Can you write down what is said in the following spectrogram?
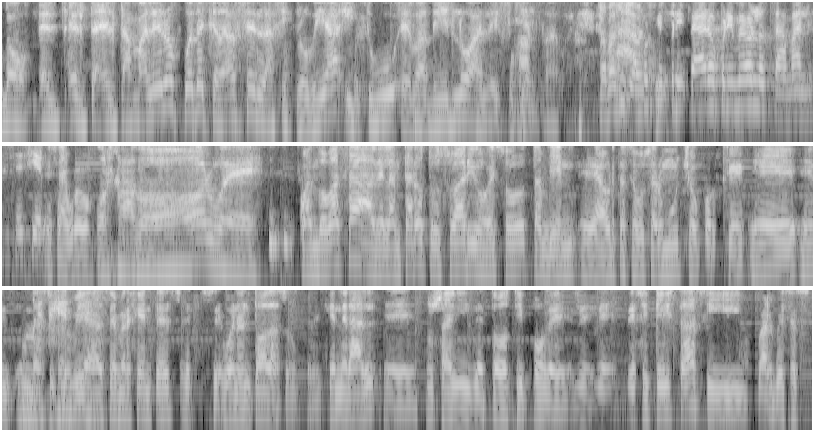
No, el, el, ta- el tamalero puede quedarse en la ciclovía y tú evadirlo a la izquierda, güey. O sea, Ah, básicamente, porque claro, primero los tamales, es cierto. Esa huevo. Por favor, güey. Cuando vas a adelantar a otro usuario, eso también eh, ahorita se va a usar mucho porque eh, en, en las ciclovías emergentes, este, bueno, en todas, en general, eh, pues hay de todo tipo de, de- de- de ciclistas y a veces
